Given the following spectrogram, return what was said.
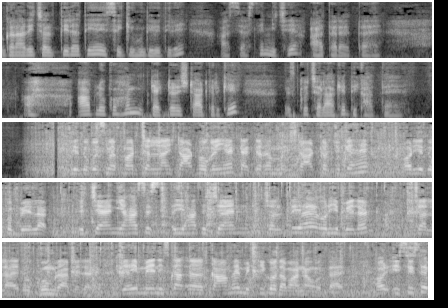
गरारी चलती रहती है, इससे गेहूँ धीरे धीरे आस्ते आस्ते नीचे आता रहता है। आप लोग को हम ट्रैक्टर स्टार्ट करके इसको चला के दिखाते हैं। ये देखो इसमें फर चलना स्टार्ट हो गई है, ट्रैक्टर हम स्टार्ट कर चुके हैं और ये देखो बेलर, ये चैन यहाँ से यहाँ से चैन चलती है और ये बेलर चल रहा है तो घूम रहा बेलर। यही मेन इसका काम है मिट्टी को दबाना होता है। और इसी से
